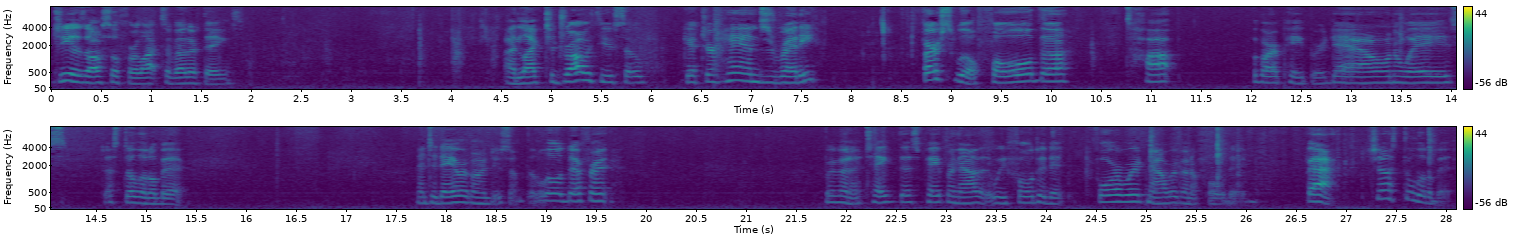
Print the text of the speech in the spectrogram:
G is also for lots of other things. I'd like to draw with you, so get your hands ready. First, we'll fold the top of our paper down a ways, just a little bit. And today we're going to do something a little different. We're going to take this paper now that we folded it forward. Now we're going to fold it back just a little bit.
